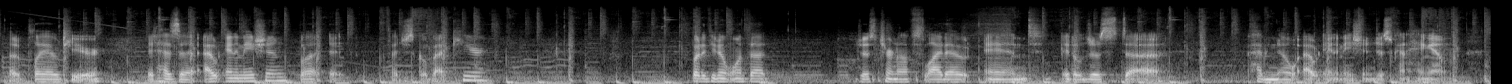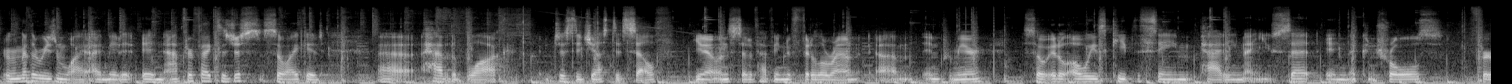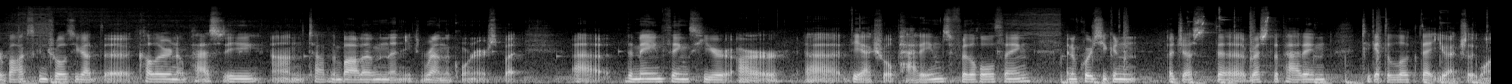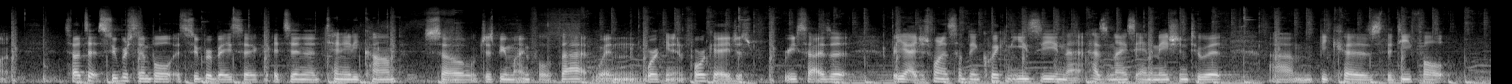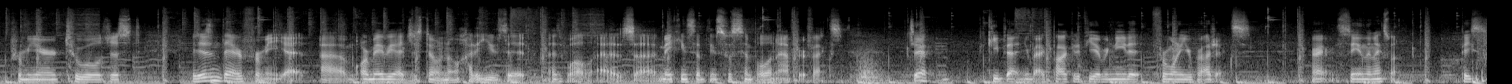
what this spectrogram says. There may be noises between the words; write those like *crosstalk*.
let it play out here, it has an out animation, but it, if I just go back here, but if you don't want that, just turn off slide out and it'll just uh, have no out animation, just kind of hang out. Another reason why I made it in After Effects is just so I could uh, have the block just adjust itself, you know, instead of having to fiddle around um, in Premiere. So it'll always keep the same padding that you set in the controls. For box controls, you got the color and opacity on the top and the bottom, and then you can round the corners. But uh, the main things here are uh, the actual paddings for the whole thing. And of course you can adjust the rest of the padding to get the look that you actually want. So that's it, super simple, it's super basic, it's in a 1080 comp, so just be mindful of that when working in 4K, just resize it. But yeah, I just wanted something quick and easy and that has a nice animation to it um, because the default Premiere tool just, it isn't there for me yet. Um, or maybe I just don't know how to use it as well as uh, making something so simple in After Effects. So yeah, keep that in your back pocket if you ever need it for one of your projects. All right, see you in the next one. Peace.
